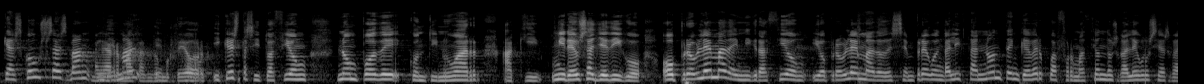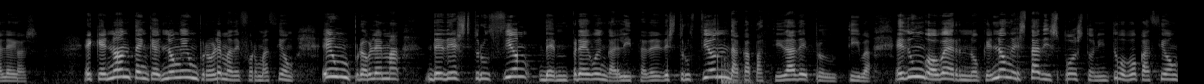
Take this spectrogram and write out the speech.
que as cousas van de mal en peor e que esta situación non pode continuar aquí. Mire, eu xa lle digo, o problema da inmigración e o problema do desemprego en Galiza non ten que ver coa formación dos galegos e as galegas e que non, ten que, non é un problema de formación, é un problema de destrucción de emprego en Galiza, de destrucción da capacidade productiva e dun goberno que non está disposto nin tuvo vocación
